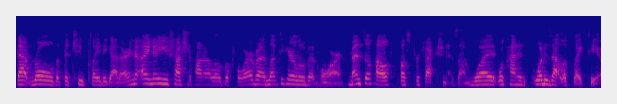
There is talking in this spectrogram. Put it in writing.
that role that the two play together. I know, I know you touched upon it a little before, but I'd love to hear a little bit more. Mental health plus perfectionism. What what kind of what does that look like to you?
